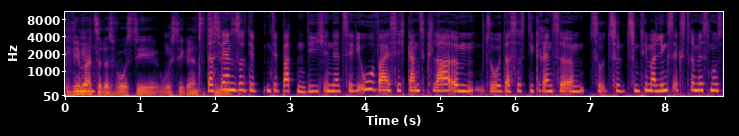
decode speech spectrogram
Wie meinst du das? Wo ist die, wo ist die Grenze? Das wären so De Debatten, die ich in der CDU weiß ich ganz klar, ähm, so, das ist die Grenze ähm, zu, zu, zum Thema Linksextremismus,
